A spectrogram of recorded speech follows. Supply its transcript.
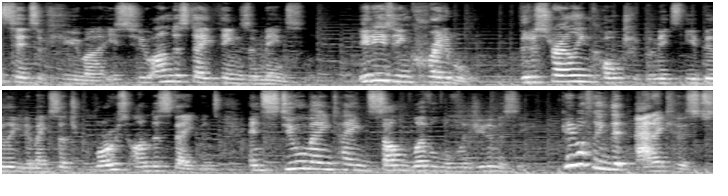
sense of humour is to understate things immensely. It is incredible that Australian culture permits the ability to make such gross understatements and still maintain some level of legitimacy. People think that anarchists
